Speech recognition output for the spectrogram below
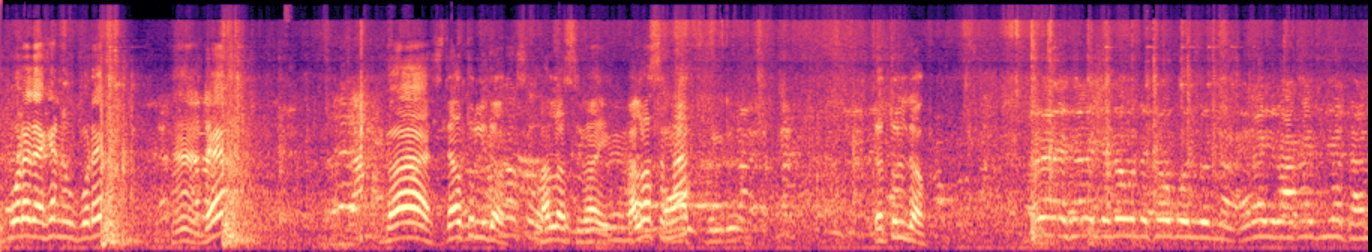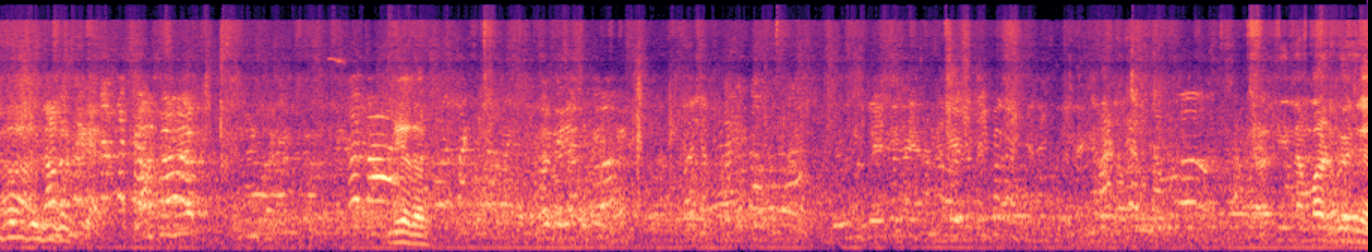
উপরে দেখেন উপরে। হ্যাঁ দেখ। বাস, যাও তুলি দাও। ভালো আছি ভাই। ভালো আছেন না? যাও তুলি দাও। এটার মধ্যে কেউ বলবেন না এরা এই রাখা দিয়ে ধান করে বসে থাকে দিয়ে দাও। নাম্বার ঢুকেছে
